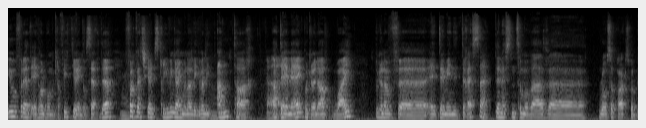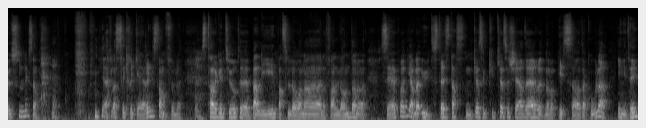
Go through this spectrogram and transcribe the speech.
Jo, fordi jeg holder på med graffiti og er interessert i det. Mm. Folk vet ikke hva jeg skriver engang, men allikevel de Mm. antar at det er meg av why. Grunn av eh, det er min interesse. Det er nesten som å være uh, Rosa Parks på bussen, liksom. Jævla segregeringssamfunnet. Så tar deg en tur til Berlin, Barcelona eller faen London og se på et jævla utestedsdassen. Hva, som- hva som skjer der utenom å pisse og ta cola? Ingenting.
